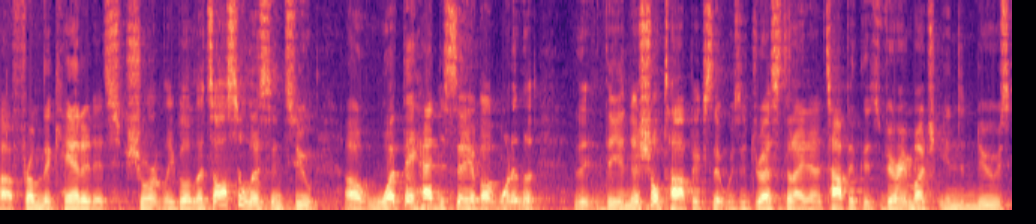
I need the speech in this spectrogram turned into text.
uh, from the candidates shortly. But let's also listen to uh, what they had to say about one of the, the, the initial topics that was addressed tonight, and a topic that's very much in the news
